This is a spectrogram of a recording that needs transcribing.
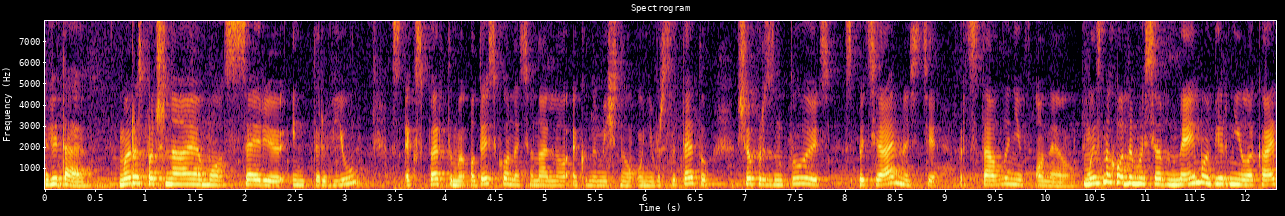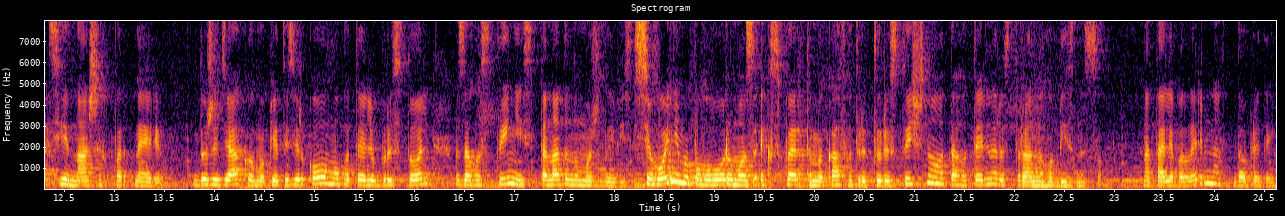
Вітаю! Ми розпочинаємо серію інтерв'ю з експертами Одеського національного економічного університету, що презентують спеціальності, представлені в ОНЕО. Ми знаходимося в неймовірній локації наших партнерів. Дуже дякуємо п'ятизірковому готелю Бристоль за гостинність та надану можливість. Сьогодні ми поговоримо з експертами кафедри туристичного та готельно-ресторанного бізнесу. Наталя Валерівна, добрий день.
